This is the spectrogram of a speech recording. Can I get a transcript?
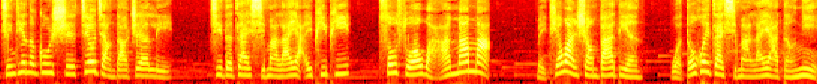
今天的故事就讲到这里，记得在喜马拉雅 APP 搜索“晚安妈妈”，每天晚上八点。我都会在喜马拉雅等你，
